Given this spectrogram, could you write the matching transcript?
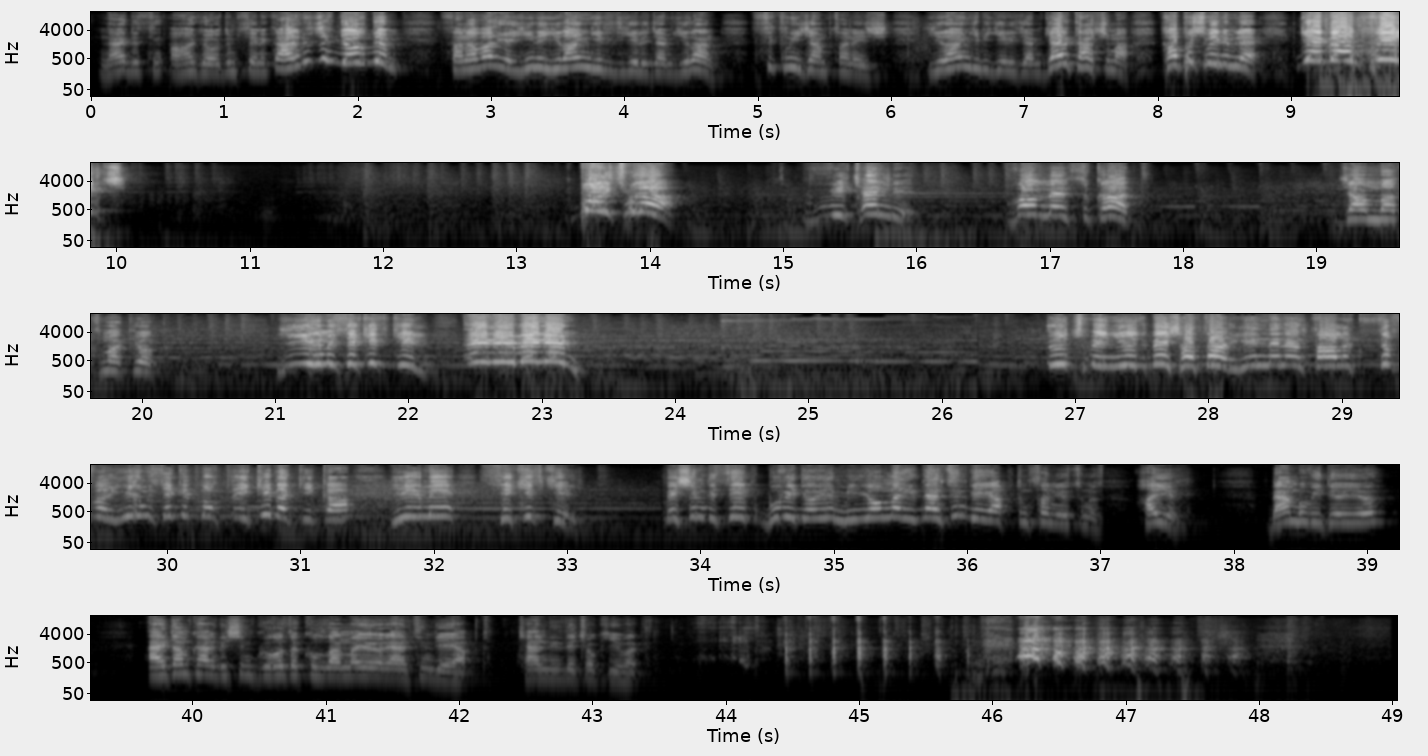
Neredesin? Aha gördüm seni. Kardeşim gördüm. Sana var ya yine yılan gibi geleceğim yılan. Sıkmayacağım sana hiç. Yılan gibi geleceğim. Gel karşıma. Kapış benimle. Geber piç! Barış bura! Weekend'i. One man squad. Can batmak yok. 28 kill. En iyi benim. 3105 hasar. Yenilenen sağlık 0. 28.2 dakika. 28 kill. Ve şimdi siz bu videoyu milyonlar izlensin diye yaptım sanıyorsunuz. Hayır. Ben bu videoyu Erdem kardeşim Groza kullanmayı öğrensin diye yaptım. Kendinize çok iyi bakın.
